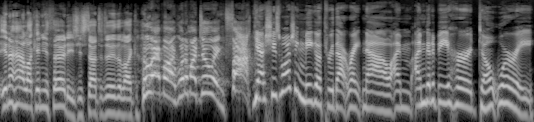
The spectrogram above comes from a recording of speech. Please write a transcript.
You know how, like, in your 30s, you start to do the, like, who am I? What am I doing? Fuck! Yeah, she's watching me go through that right now. I'm I'm to be her, don't worry.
